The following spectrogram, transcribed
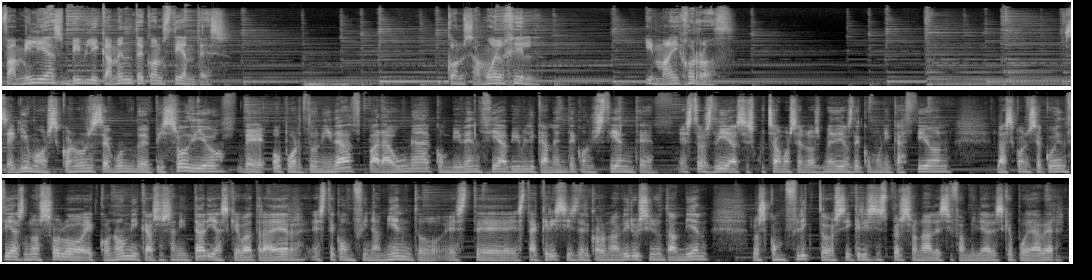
Familias Bíblicamente Conscientes. Con Samuel Gil y Maijo Roz. Seguimos con un segundo episodio de Oportunidad para una convivencia bíblicamente consciente. Estos días escuchamos en los medios de comunicación las consecuencias no solo económicas o sanitarias que va a traer este confinamiento, este, esta crisis del coronavirus, sino también los conflictos y crisis personales y familiares que puede haber.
